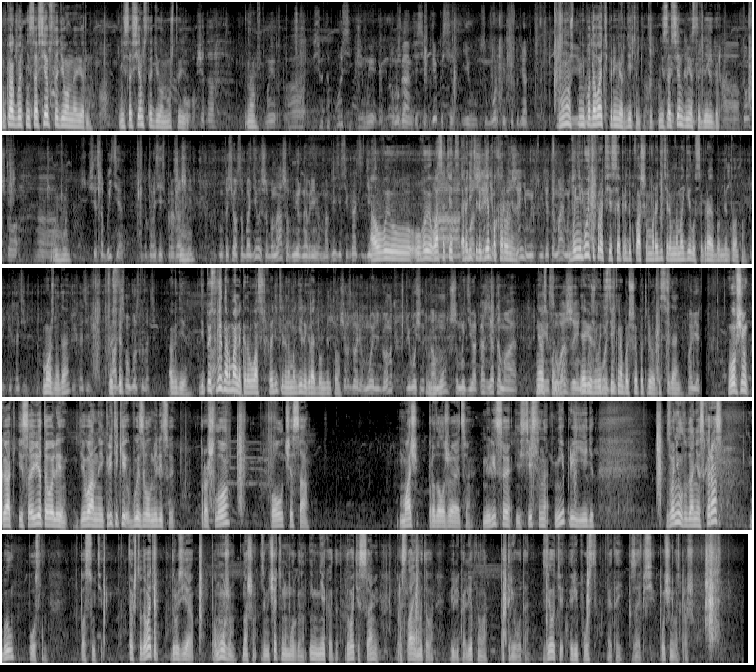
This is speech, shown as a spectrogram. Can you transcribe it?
Ну как бы это не совсем стадион, наверное. Не совсем стадион, может вы... Ну, вообще-то Ну, мы все это в курсе, и мы помогаем здесь и в крепости, и в с уборкой, и все подряд. ну может И не мы- подавайте пример детям. Тут это не совсем Мы место для игр. а, в том, что а, Мгм. вот все события, которые здесь произошли, Мгм. Ну, это все освободилось, чтобы наши в мирное время могли здесь играть дети. А вы, у вы, у вас А отец, родители где похоронены? мы их где-то маем, Вы не будете против, если я приду к вашим родителям на могилу, сыграю бомбинтон там? При- Приходи, Можно, да? приходи. То есть Адрес вы... могу рассказать. А где? Где- То есть А? вы нормально, когда у ваших родителей на могиле играют бомбинтон? Еще раз говорю, мой ребенок приучен к тому, что мы каждое 9 мая Я вас с понял. уважением Я вижу, вы действительно большой патриот. До свидания. Поверьте. В общем, как и советовали диванные критики, вызвал милицию. Прошло полчаса. Матч продолжается. Милиция, естественно, не приедет. Звонил туда несколько раз, был послан, по сути. Так что давайте, друзья, поможем нашим замечательным органам. Им некогда. Давайте сами прославим этого великолепного патриота. Сделайте репост этой записи. Очень вас прошу.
